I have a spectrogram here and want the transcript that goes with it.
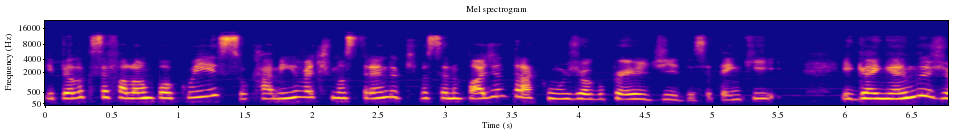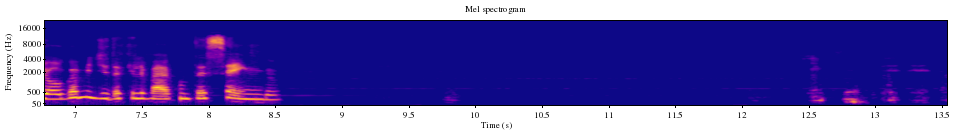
E pelo que você falou um pouco isso, o caminho vai te mostrando que você não pode entrar com o jogo perdido. Você tem que ir ganhando o jogo à medida que ele vai acontecendo. Gente, é, é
